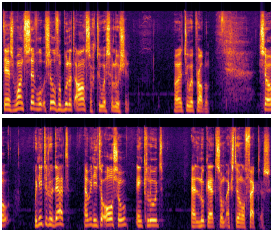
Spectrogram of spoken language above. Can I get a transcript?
there's one silver bullet answer to a solution, uh, to a problem. So we need to do that, and we need to also include and look at some external factors.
